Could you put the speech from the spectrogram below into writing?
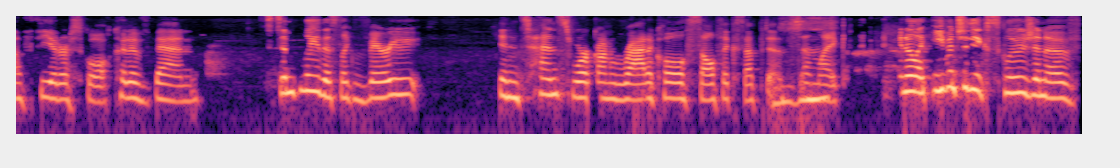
of theater school could have been simply this like very intense work on radical self-acceptance and Mhm. like you know like even to the exclusion of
